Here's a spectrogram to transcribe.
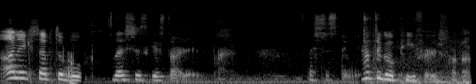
Unacceptable. Let's just get started. Let's just do it. I have to go pee first. Hold on.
